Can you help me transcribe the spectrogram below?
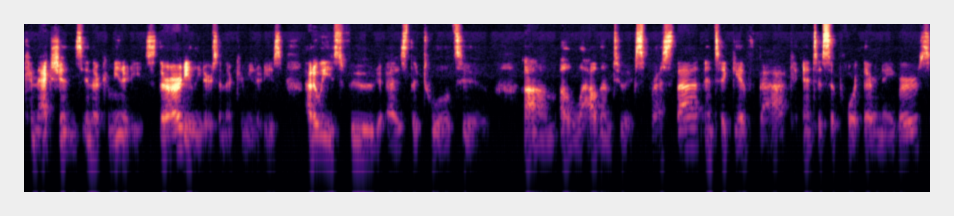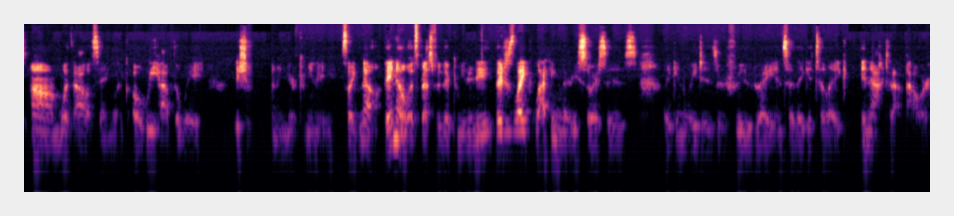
connections in their communities. They're already leaders in their communities. How do we use food as the tool to um, allow them to express that and to give back and to support their neighbors um, without saying like, "Oh, we have the way it should be in your community." It's like, no, they know what's best for their community. They're just like lacking the resources, like in wages or food, right? And so they get to like enact that power.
